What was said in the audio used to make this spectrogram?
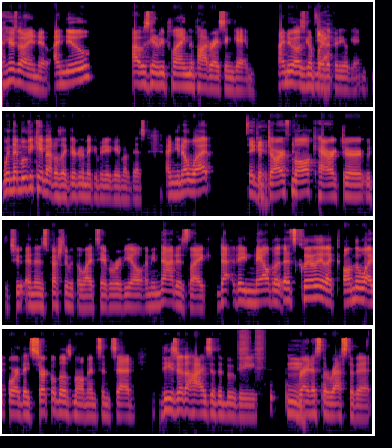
Here's what I knew. I knew I was going to be playing the pod racing game. I knew I was going to play Yeah. the video game. When the movie came out, I was like, they're going to make a video game of this. And you know what? They did. The. Darth Maul character with the two, and then especially with the lightsaber reveal. I mean, that is like that. They nailed it. It's clearly like on the whiteboard. They circled those moments and said, "These are the highs of the movie. Mm. Write us the rest of it."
